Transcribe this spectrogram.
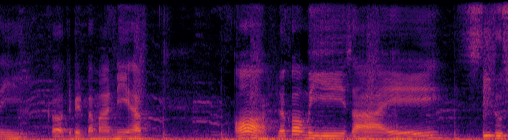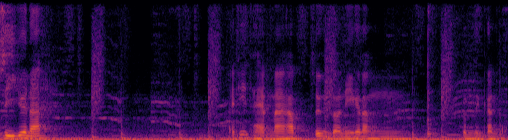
นี่ก็จะเป็นประมาณนี้ครับอ๋อแล้วก็มีสาย C to C ด้วยนะไอที่แถมมาครับ ซึ่งตอนนี้กำลัง ดำเนินการโค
